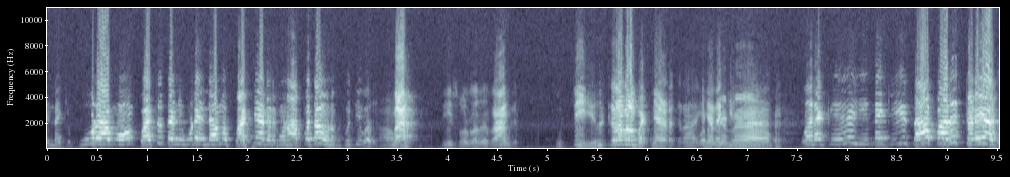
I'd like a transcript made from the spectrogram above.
இன்னைக்கு பூராவும் பச்சை தண்ணி கூட இல்லாம பட்னியா கிடக்கணும். அப்பதான் உனக்கு புத்தி வரும். நீ சொல்றது ராங் புத்தி இருக்கிறவன் பட்டினியா எடுக்கிறான் எனக்கு? உனக்கு இன்னைக்கு சாப்பாடு கிடையாது.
